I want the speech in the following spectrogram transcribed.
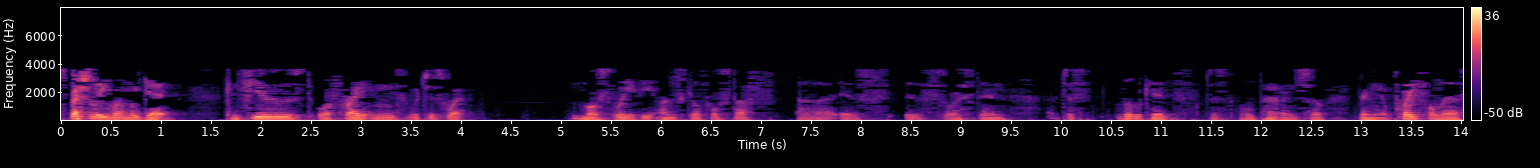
especially when we get confused or frightened, which is what mostly the unskillful stuff uh, is is sourced in. Just little kids, just old patterns. So bringing a playfulness,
